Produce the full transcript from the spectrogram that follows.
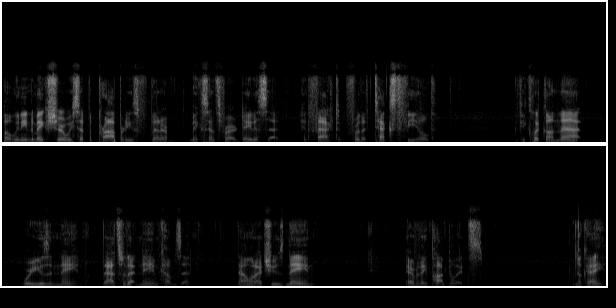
but we need to make sure we set the properties that are make sense for our data set. In fact, for the text field, if you click on that, we're using name. That's where that name comes in. Now when I choose name, everything populates. Okay?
